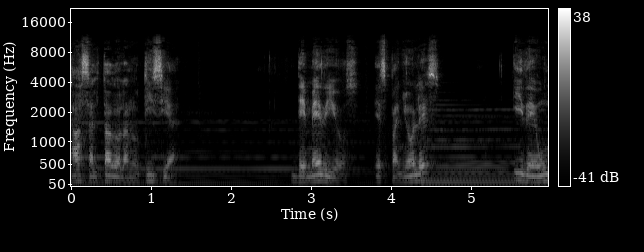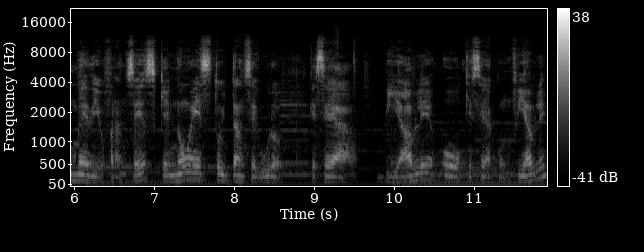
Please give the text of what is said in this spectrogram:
Ha saltado la noticia de medios españoles y de un medio francés que no estoy tan seguro que sea viable o que sea confiable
